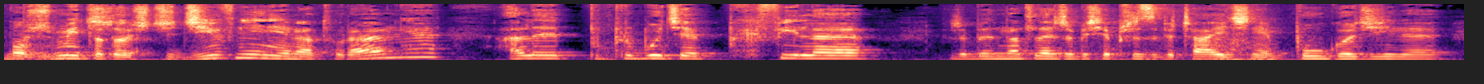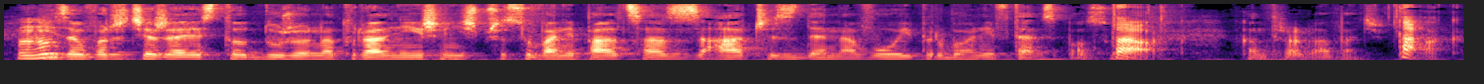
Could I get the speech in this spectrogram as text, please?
Brzmi to dość dziwnie, nienaturalnie, ale popróbujcie chwilę, żeby na tle, żeby się przyzwyczaić, nie wiem, pół godziny i zauważycie, że jest to dużo naturalniejsze niż przesuwanie palca z A czy z D na W i próbowanie w ten sposób Tak. kontrolować. Tak.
